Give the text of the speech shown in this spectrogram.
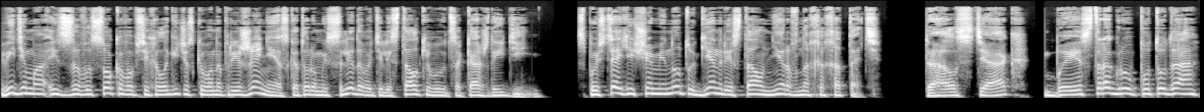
Видимо, из-за высокого психологического напряжения, с которым исследователи сталкиваются каждый день. Спустя еще минуту Генри стал нервно хохотать. «Толстяк, быстро группу туда!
